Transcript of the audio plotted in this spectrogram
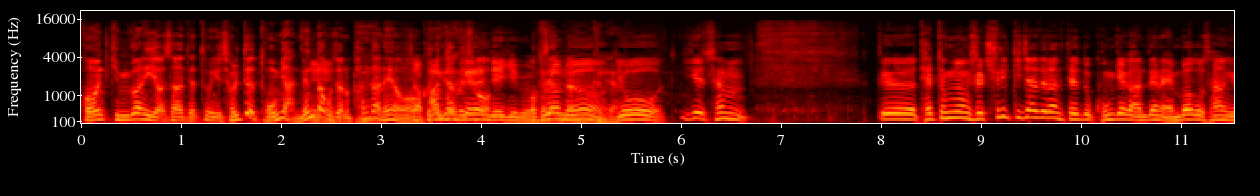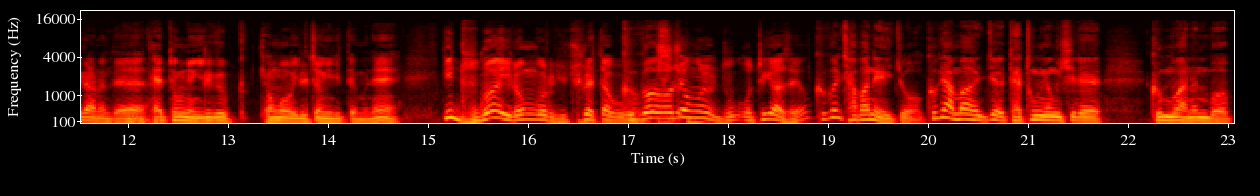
건- 김건희 여사는 대통령이 절대 도움이 안 된다고 네. 저는 판단해요. 자, 그런 점에서 얘기고요. 그러면. 요 이게 참 그 대통령실 출입 기자들한테도 공개가 안 되는 엠바고 사항이라는데 대통령 1급 경호 일정이기 때문에 이 누가 이런 거를 유출했다고 그거를- 추정을 누 어떻게 하세요? 그걸 잡아내야죠. 그게 아마 이제 대통령실에 근무하는 뭐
